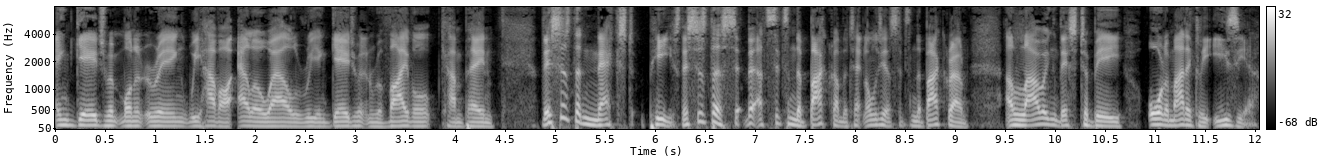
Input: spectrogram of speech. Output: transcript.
engagement monitoring. We have our LOL re-engagement and revival campaign. This is the next piece. This is the that sits in the background, the technology that sits in the background, allowing this to be automatically easier.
